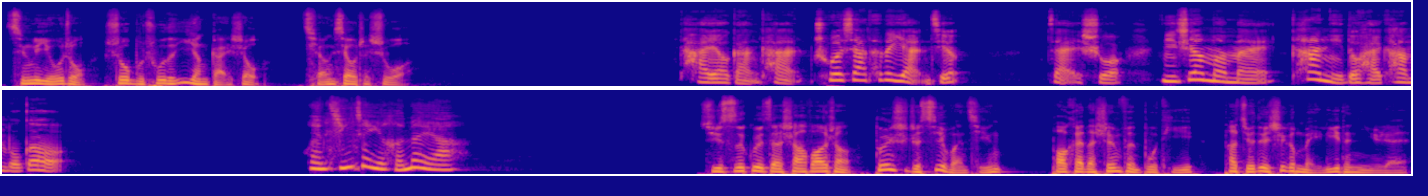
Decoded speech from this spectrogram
心里有种说不出的异样感受，强笑着说：“他要敢看，戳瞎他的眼睛。再说你这么美，看你都还看不够。婉晴姐也很美啊。许思跪在沙发上，端视着谢婉晴。抛开她身份不提，她绝对是个美丽的女人。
